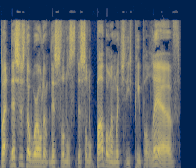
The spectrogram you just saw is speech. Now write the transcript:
But this is the world, this little this little bubble in which these people live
